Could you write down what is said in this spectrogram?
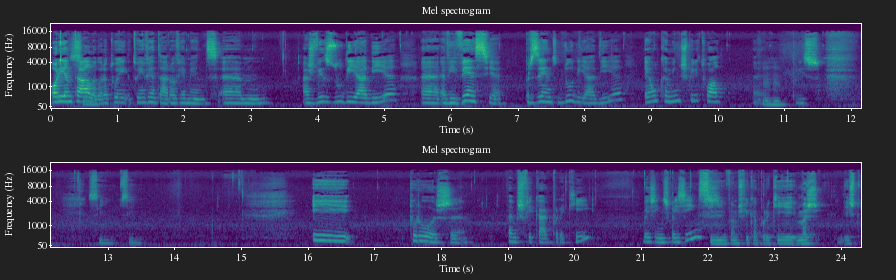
oriental. Sim. Agora estou a, estou a inventar, obviamente. Um, às vezes o dia a dia, a, a vivência presente do dia a dia é um caminho espiritual é, uhum. Por isso. Sim, sim. E por hoje vamos ficar por aqui. Beijinhos, beijinhos. Sim, vamos ficar por aqui, mas isto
